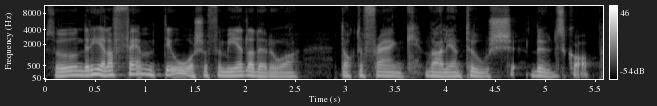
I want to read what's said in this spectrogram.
Så under hela 50 år så förmedlade då Dr. Frank Valiantors budskap.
